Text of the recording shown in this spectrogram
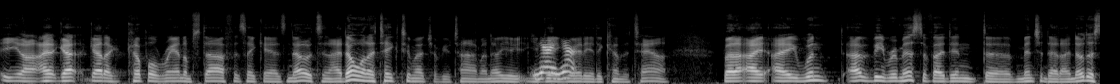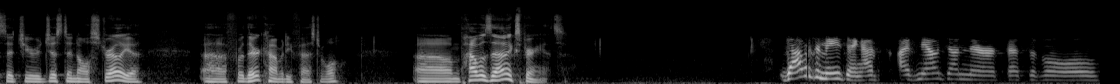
you know, I got got a couple random stuff It's like as notes, and I don't want to take too much of your time. I know you, you're Yeah, getting yeah. ready to come to town, but I, I wouldn't. I would be remiss if I didn't uh, mention that. I noticed that you were just in Australia uh, for their comedy festival. Um, how was that experience? That was amazing. I've I've now done their festival.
